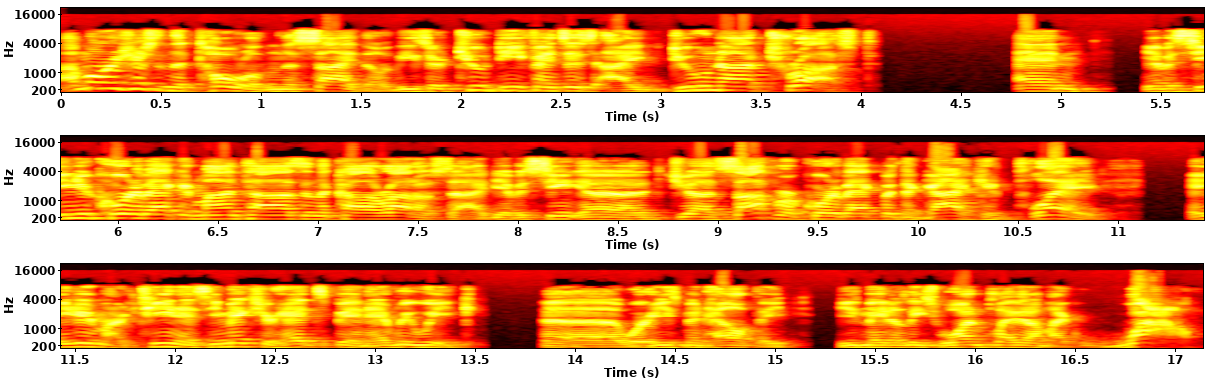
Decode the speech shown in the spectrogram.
I'm more interested in the total than the side, though. These are two defenses I do not trust. And you have a senior quarterback in Montez on the Colorado side. You have a senior, uh, sophomore quarterback, but the guy can play. Adrian Martinez, he makes your head spin every week uh, where he's been healthy. He's made at least one play that I'm like, wow.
